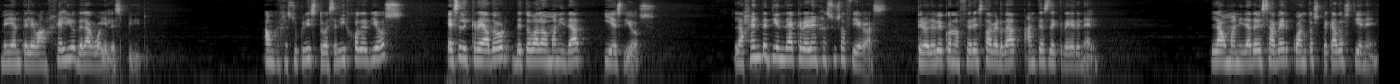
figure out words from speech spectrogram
mediante el Evangelio del agua y el Espíritu. Aunque Jesucristo es el Hijo de Dios, es el Creador de toda la humanidad y es Dios. La gente tiende a creer en Jesús a ciegas, pero debe conocer esta verdad antes de creer en Él. La humanidad debe saber cuántos pecados tiene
